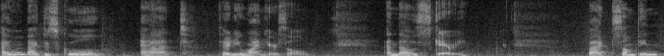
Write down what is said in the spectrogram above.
I went back to school at 31 years old, and that was scary. But something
